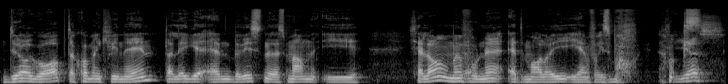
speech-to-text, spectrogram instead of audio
Døra går opp, der kommer en kvinne inn. Der ligger en bevisstløs mann i kjelleren. Og vi har funnet et maleri i en frisbok. Yes.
